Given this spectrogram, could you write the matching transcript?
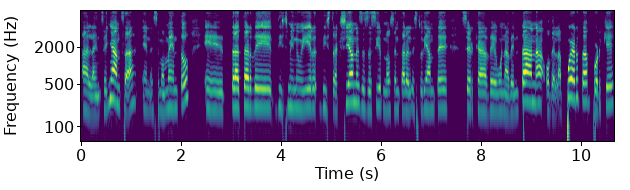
a la enseñanza en ese momento, eh, tratar de disminuir distracciones, es decir, no sentar al estudiante cerca de una ventana o de la puerta, porque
